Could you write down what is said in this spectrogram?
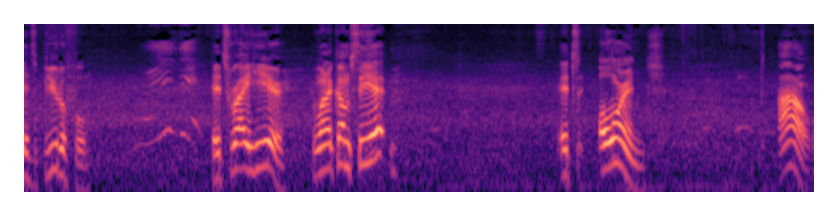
It's beautiful. Where is it? It's right here. You wanna come see it? It's orange. Ow.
